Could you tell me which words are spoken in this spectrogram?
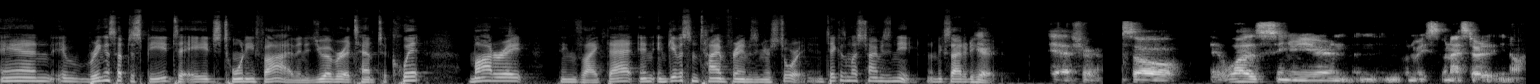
and bring us up to speed to age 25. And did you ever attempt to quit, moderate, things like that, and, and give us some time frames in your story. And take as much time as you need. I'm excited to hear it. Yeah, sure. So it was senior year, and, and when we when I started, you know,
